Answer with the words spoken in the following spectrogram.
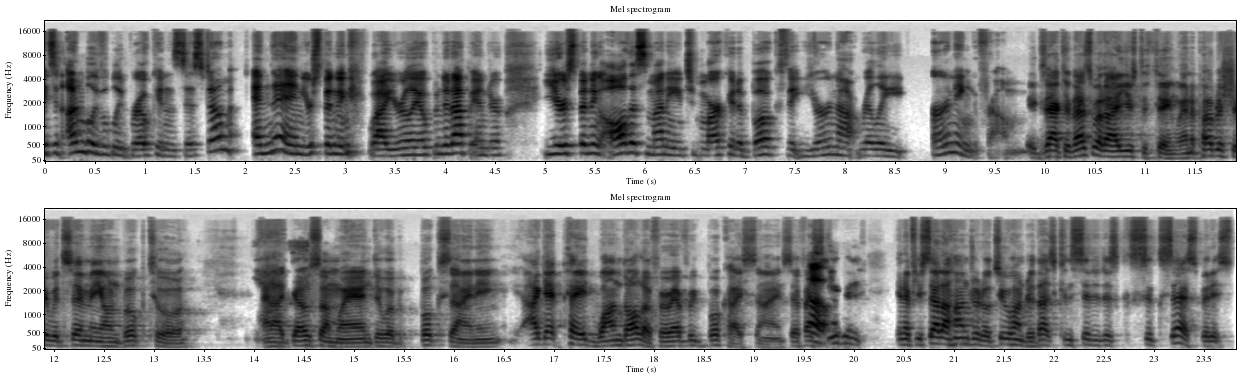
it's an unbelievably broken system. And then you're spending wow you really opened it up andrew. You're spending all this money to market a book that you're not really earning from. Exactly. That's what I used to think. When a publisher would send me on book tour yes. and I'd go somewhere and do a book signing, I get paid one dollar for every book I sign. So if I oh. even you know if you sell a hundred or two hundred, that's considered a success, but it's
